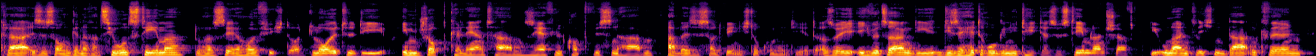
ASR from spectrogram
Klar ist es auch ein Generationsthema. Du hast sehr häufig dort Leute, die im Job gelernt haben, sehr viel Kopfwissen haben, aber es ist halt wenig dokumentiert. Also ich würde sagen, die, diese Heterogenität der Systemlandschaft, die uneinheitlichen Datenquellen,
